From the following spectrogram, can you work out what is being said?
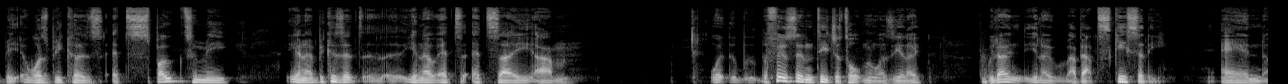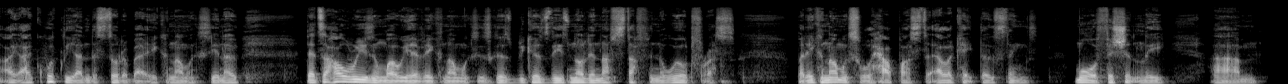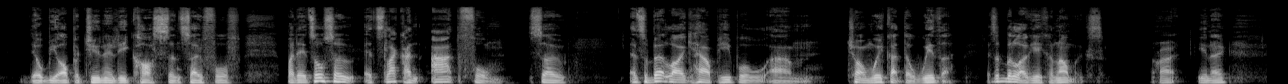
be, was because it spoke to me. You know, because it, you know, it's it's a um, the first thing the teacher taught me was, you know, we don't, you know, about scarcity. And I, I quickly understood about economics, you know. That's the whole reason why we have economics is because, because there's not enough stuff in the world for us. But economics will help us to allocate those things more efficiently. Um, there'll be opportunity costs and so forth. But it's also, it's like an art form. So it's a bit like how people, um, try and work out the weather. It's a bit like economics right? You know,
